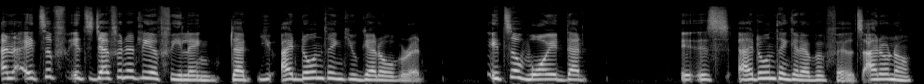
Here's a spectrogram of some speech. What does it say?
And it's a, it's definitely a feeling that you, I don't think you get over it. It's a void that is, I don't think it ever fills. I don't know.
